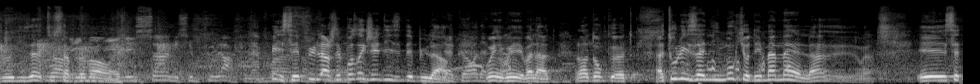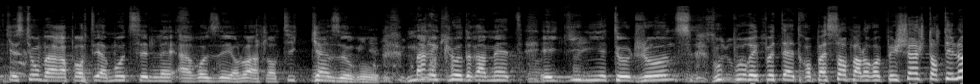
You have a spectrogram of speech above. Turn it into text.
je vous disais tout simplement. ouais. Mais c'est plus large. Oui, c'est plus large. C'est pour ça que j'ai dit c'était plus large. Oui, oui, voilà. Alors donc euh, à tous les animaux qui ont des mamelles. hein, euh, voilà. Et cette question va rapporter à Maud Senley à Rosé en Loire-Atlantique 15 euros. Marie-Claude Ramette et Guy Nieto-Jones, vous pourrez peut-être, en passant par le repêchage, tenter le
